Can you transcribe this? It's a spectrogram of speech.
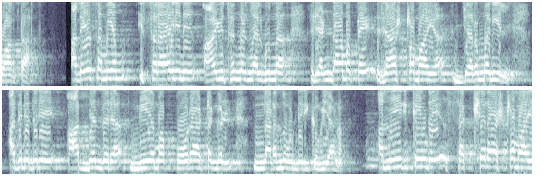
വാർത്ത. അതേസമയം ഇസ്രായേലിന് ആയുധങ്ങൾ നൽകുന്ന രണ്ടാമത്തെ രാഷ്ട്രമായ ജർമ്മനിയിൽ അതിനെതിരെ ആഭ്യന്തര നിയമ പോരാട്ടങ്ങൾ നടന്നുകൊണ്ടിരിക്കുകയാണ്. അമേരിക്കയുടെ സഖ്യരാഷ്ട്രമായ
